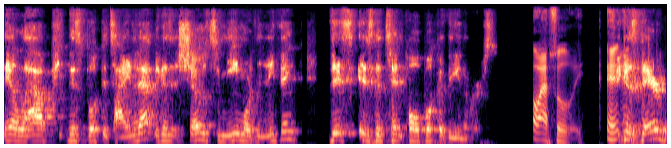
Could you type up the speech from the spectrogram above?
they allow p- this book to tie into that because it shows to me more than anything this is the tentpole book of the universe Oh, absolutely. And, because and- their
